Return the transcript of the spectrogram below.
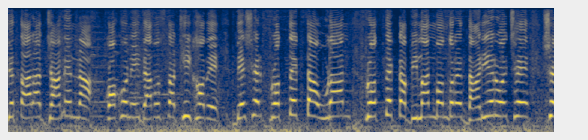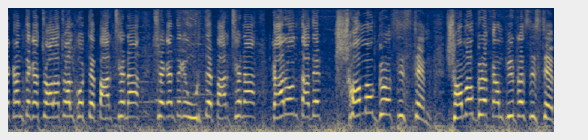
যে তারা জানেন না কখন এই ব্যবস্থা ঠিক হবে। দেশের প্রত্যেকটা উড়ান, প্রত্যেকটা বিমানবন্দরে দাঁড়িয়ে রয়েছে, সেখান থেকে চলাচল করতে পারছে না, সেখান থেকে উঠতে পারছে না। কারণ তাদের সমগ্র সিস্টেম সমগ্র কম্পিউটার সিস্টেম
